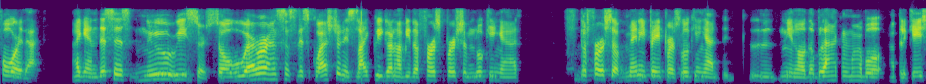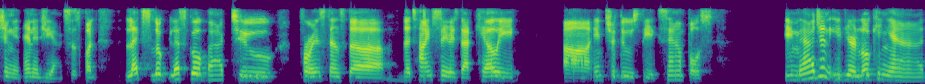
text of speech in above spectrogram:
for that? Again, this is new research. So whoever answers this question is likely going to be the first person looking at the first of many papers looking at you know the black marble application in energy access. But let's look let's go back to for instance the the time series that Kelly uh, introduced the examples. Imagine if you're looking at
